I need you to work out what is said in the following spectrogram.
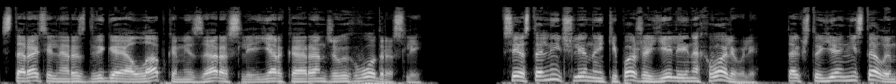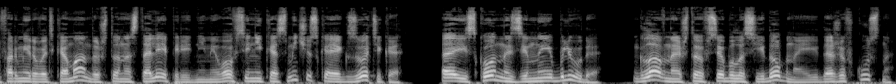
старательно раздвигая лапками заросли ярко-оранжевых водорослей. Все остальные члены экипажа ели и нахваливали, так что я не стал информировать команду, что на столе перед ними вовсе не космическая экзотика, а исконно земные блюда. Главное, что все было съедобно и даже вкусно.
